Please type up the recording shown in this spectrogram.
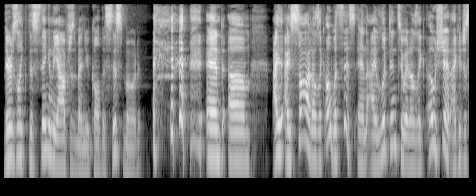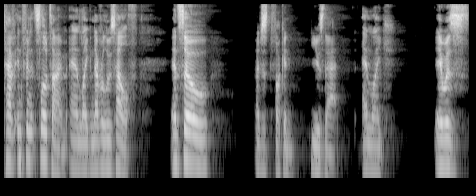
there's like this thing in the options menu called assist mode, and um. I, I saw it. I was like, "Oh, what's this?" And I looked into it. I was like, "Oh shit! I could just have infinite slow time and like never lose health." And so I just fucking used that, and like it was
